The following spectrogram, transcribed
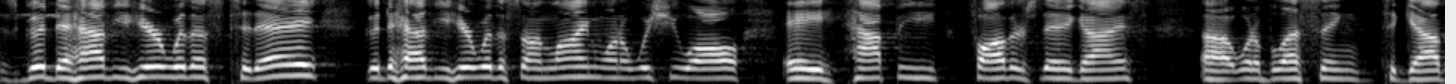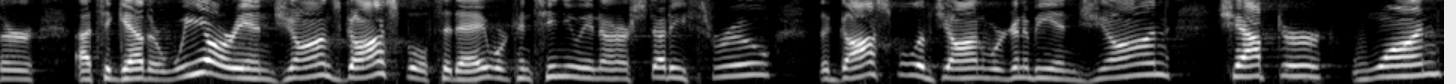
It is good to have you here with us today. Good to have you here with us online. Want to wish you all a happy Father's Day, guys. Uh, what a blessing to gather uh, together. We are in John's Gospel today. We're continuing our study through the Gospel of John. We're going to be in John chapter 1.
